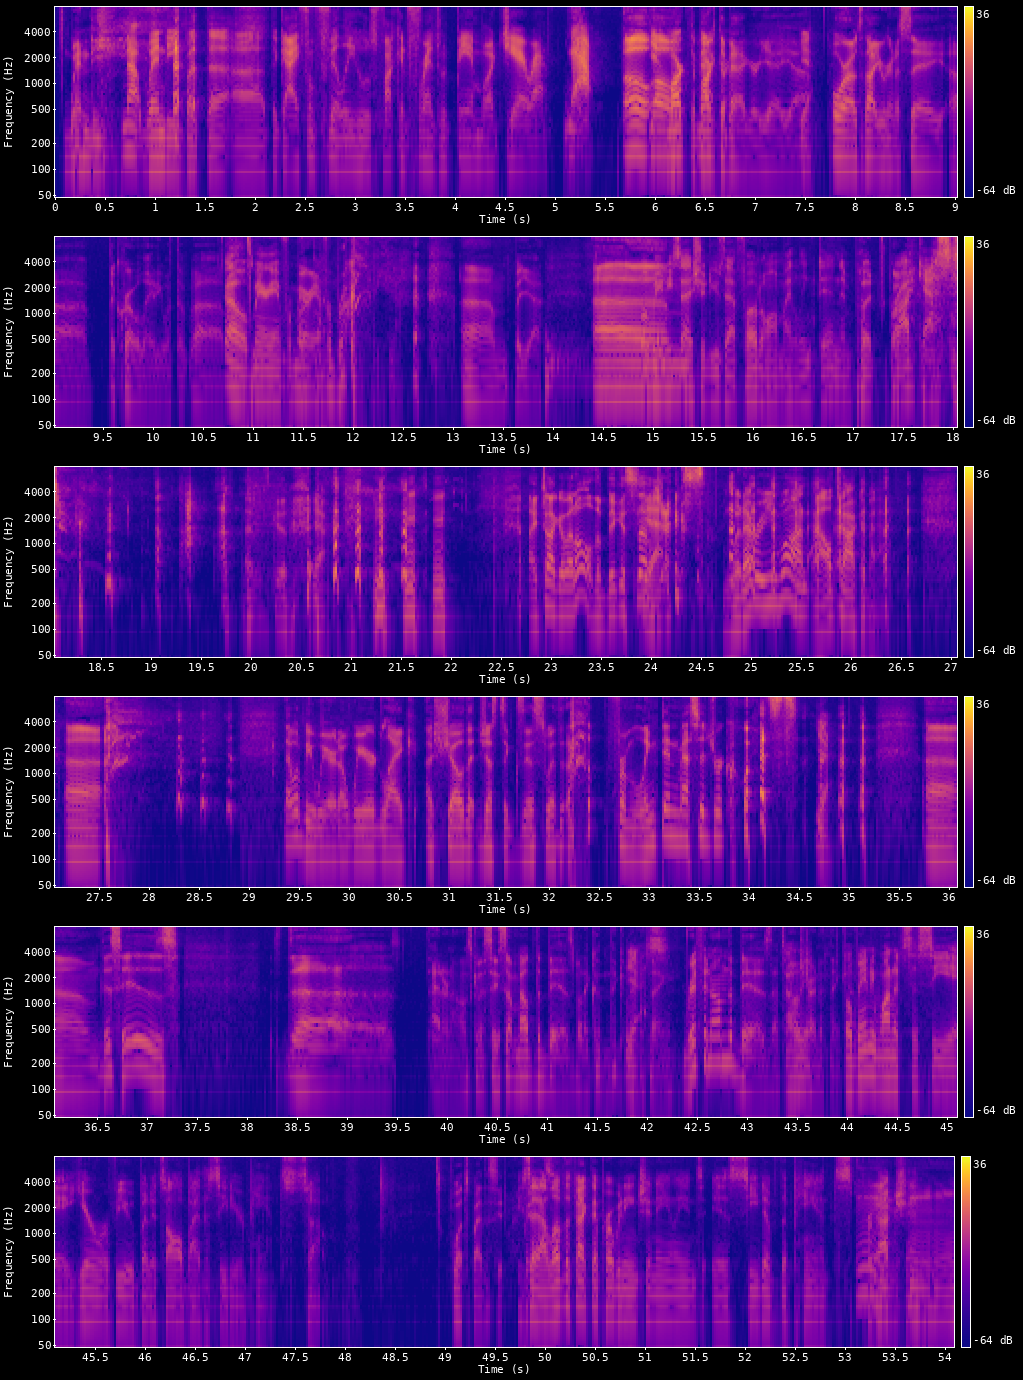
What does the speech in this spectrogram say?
Wendy. not Wendy, but the uh, the guy from Philly who was fucking friends with Bam Margera. Now, Oh, Yeah, oh, Mark the Mark the Bagger. Bagger. Yeah, yeah. Yeah. Or I was thought you were gonna say uh, the Crow Lady with the uh, oh, Marianne from Marianne from Brooklyn. um, but yeah. Well, Um, maybe I should use that photo on my LinkedIn and put broadcaster. that's good. yeah, I talk about all the biggest Yeah. subjects. whatever you want, I'll talk about. That would be weird. A weird like a show that just exists with from LinkedIn message requests. Yeah, Um, this is the I don't know. I was gonna say something about the biz, but I couldn't think of Yes. anything. Riffing on the biz. That's what I oh was yeah. trying to think. Well, of. Bandy wanted to see a year in review, but it's all by the seat of your pants. So What's by the seat? of my he said, "I love the fact that Probing Ancient Aliens is seat of the pants Mm, production. mm-hmm.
